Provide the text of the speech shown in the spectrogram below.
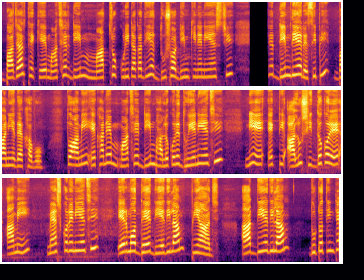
বাজার থেকে মাছের ডিম মাত্র কুড়ি টাকা দিয়ে দুশো ডিম কিনে নিয়ে এসেছি। ডিম দিয়ে রেসিপি বানিয়ে দেখাবো। তো আমি এখানে মাছের ডিম ভালো করে ধুয়ে নিয়েছি, নিয়ে একটি আলু সিদ্ধ করে আমি ম্যাশ করে নিয়েছি। এর মধ্যে দিয়ে দিলাম পেঁয়াজ, আর দিয়ে দিলাম দুটো তিনটে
